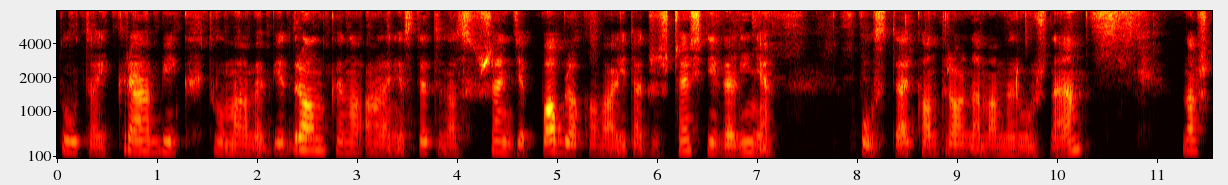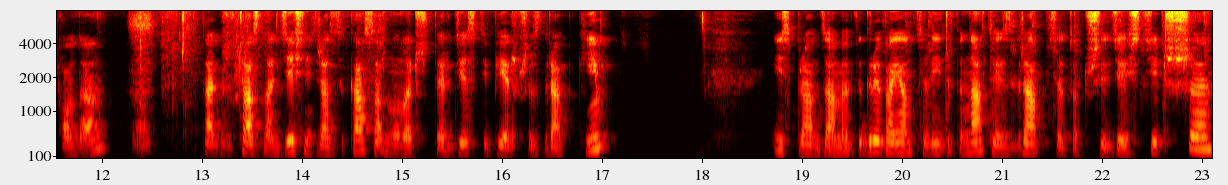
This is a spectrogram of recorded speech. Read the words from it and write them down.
Tutaj krabik, tu mamy biedronkę, no ale niestety nas wszędzie poblokowali, także szczęśliwe linie puste, kontrolne mamy różne. No szkoda. Także czas na 10 razy kasa, numer 41 zdrabki. I sprawdzamy. Wygrywające liczby na tej zdrabce to 33,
